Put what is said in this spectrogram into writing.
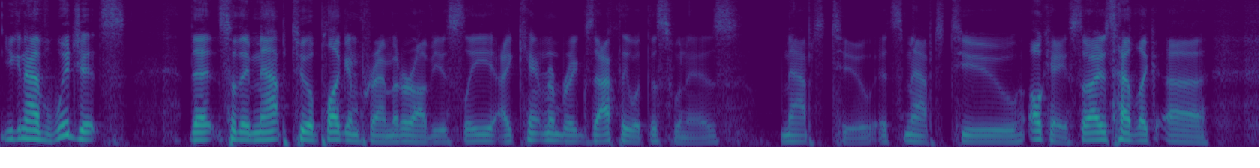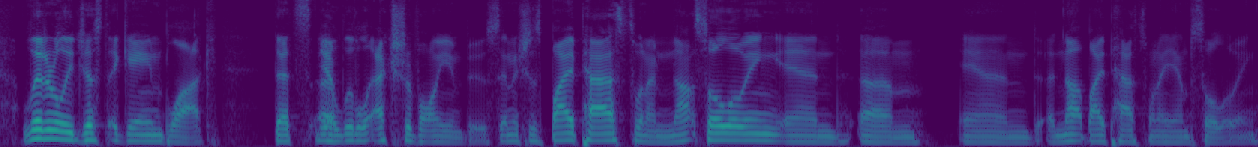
you can have widgets that so they map to a plugin parameter. Obviously, I can't remember exactly what this one is mapped to. It's mapped to okay. So I just have like a literally just a gain block that's yep. a little extra volume boost, and it's just bypassed when I'm not soloing and um, and not bypassed when I am soloing.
